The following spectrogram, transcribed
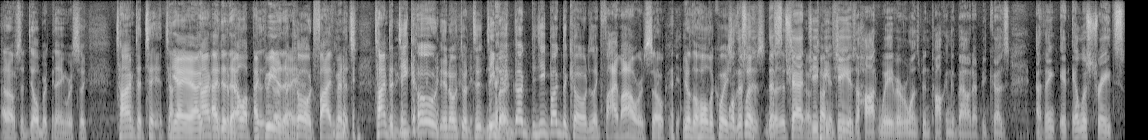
I don't know if it's a Dilbert thing where it's like, time to, ta- ti- Yeah, yeah, time I to did that. develop I the, tweeted the, the that, yeah. code, five minutes. time to decode, you know, to, to Debug. debug. debug the code is like five hours. So, you know, the whole equation Well, this flips. is this Chat you know, GPT is a hot wave. Everyone's been talking about it because I think it illustrates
